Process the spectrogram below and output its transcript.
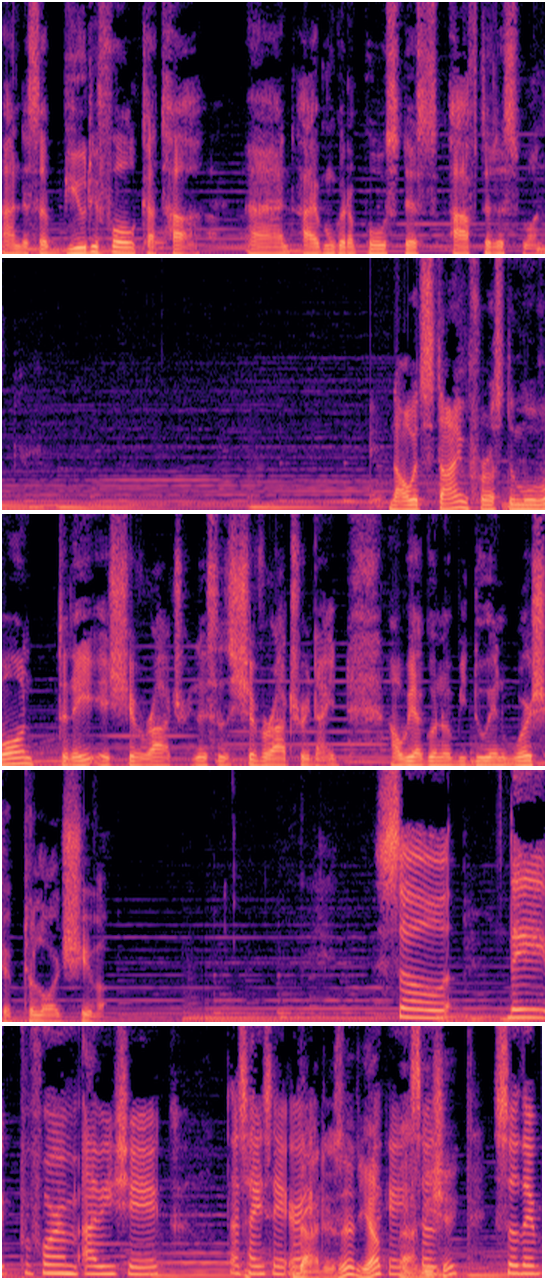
and it's a beautiful katha. And I'm going to post this after this one. Now it's time for us to move on. Today is Shivratri. This is Shivratri night, and we are going to be doing worship to Lord Shiva. So they perform Abhishek. That's how you say it, right? That is it. Yep. Okay, Abhishek. So, so they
